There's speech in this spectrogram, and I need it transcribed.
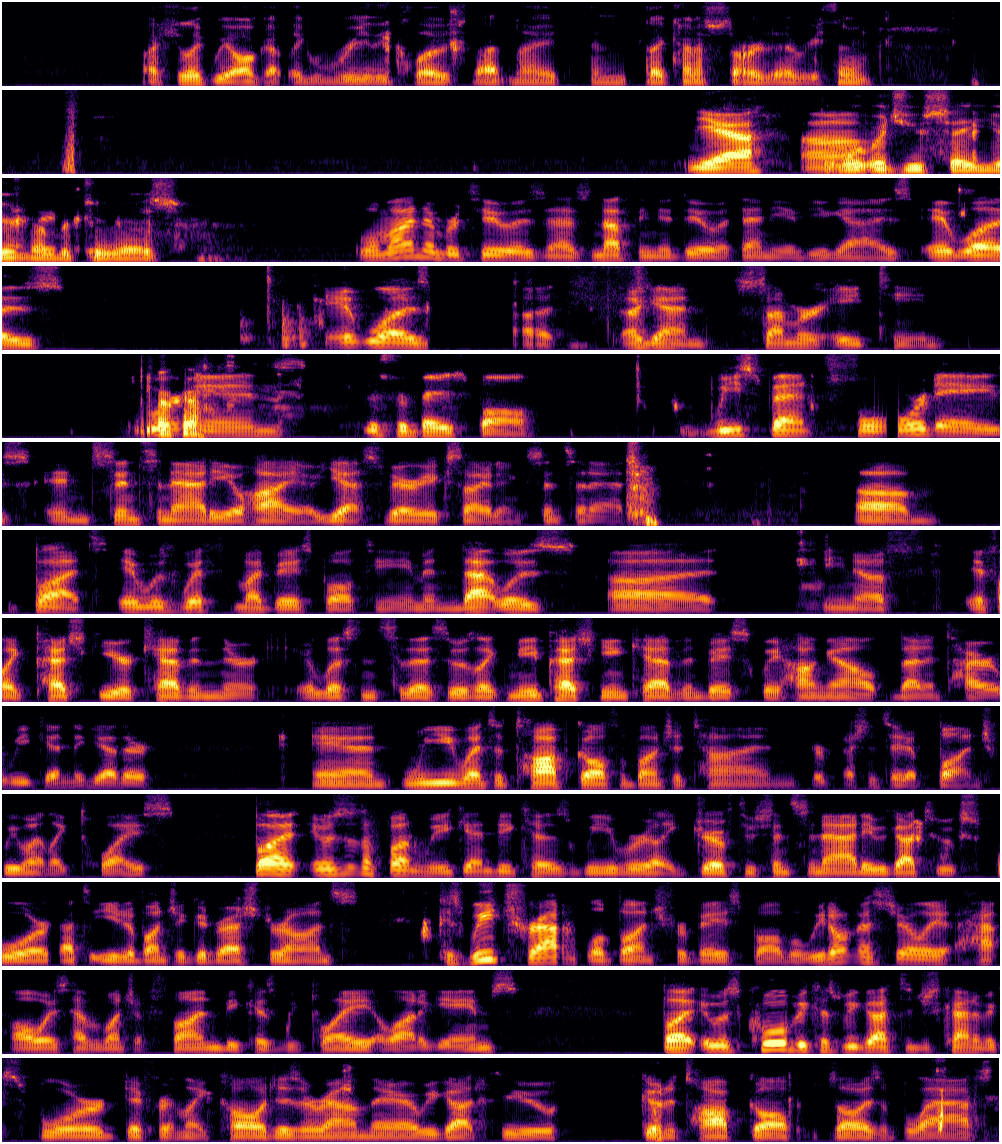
I feel like we all got like really close that night, and that kind of started everything. Yeah. Um, what would you say your number two is? Well, my number two is has nothing to do with any of you guys. It was, it was, uh, again, summer eighteen. We're okay. in just for baseball. We spent four days in Cincinnati, Ohio. Yes, very exciting, Cincinnati. Um, but it was with my baseball team, and that was uh, you know, if, if like Petchke or Kevin or, or listens to this, it was like me, Petchke, and Kevin basically hung out that entire weekend together. And we went to Top Golf a bunch of times, or I shouldn't say a bunch. We went like twice, but it was just a fun weekend because we were like drove through Cincinnati. We got to explore, got to eat at a bunch of good restaurants because we travel a bunch for baseball, but we don't necessarily ha- always have a bunch of fun because we play a lot of games. But it was cool because we got to just kind of explore different like colleges around there. We got to go to Top Golf. It was always a blast.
